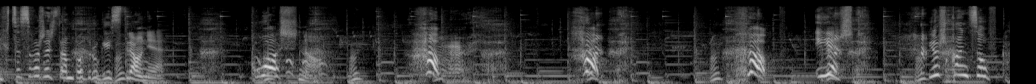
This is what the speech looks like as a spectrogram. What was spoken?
I chcę słyszeć tam po drugiej stronie. Głośno. Hop! Hop! Hop! I jeszcze. Już końcówka.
